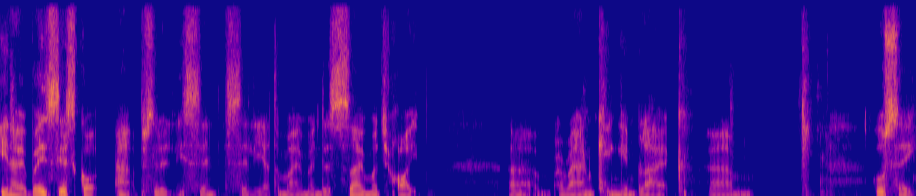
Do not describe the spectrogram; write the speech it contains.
you know, but it's just got absolutely silly at the moment. There's so much hype um, around King in Black. Um, we'll see.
